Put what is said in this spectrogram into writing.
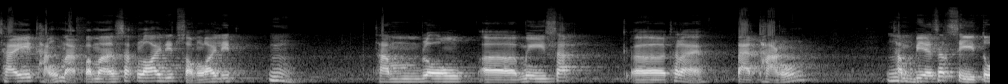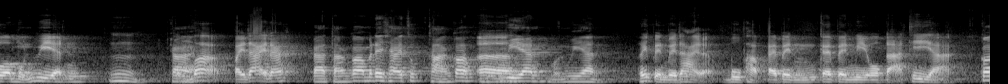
ใช้ถังหมักประมาณสักร้อยลิตรสองร้อยลิตรอืมทำโรงเอ่อมีสักเอ่อเท่าไหร่แปดถังอืม ทำเบียร์สักสี่ตัวหมุนเวียน อืมผใช่มว่าไปได้นะกาถังก็ไม่ได้ใช้ทุกถังก็หเอมุอนเวียนหมุนเวียน เฮ้ยเป็นไปได้เหรอบูผับกลายเป็นกลายเป็นมีโอกาสที่จะ ก็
